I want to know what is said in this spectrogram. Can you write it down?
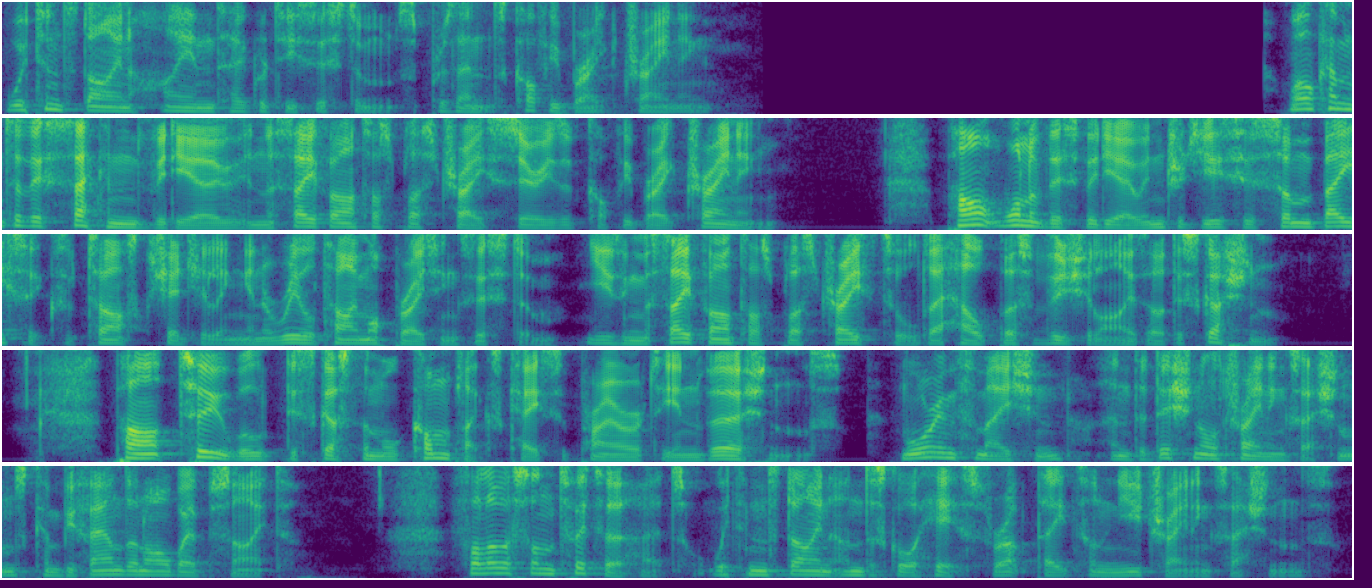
Wittenstein High Integrity Systems presents coffee break training. Welcome to this second video in the SafeRTOS plus Trace series of coffee break training. Part 1 of this video introduces some basics of task scheduling in a real-time operating system, using the SafeRTOS plus Trace tool to help us visualize our discussion. Part 2 will discuss the more complex case of priority inversions. More information and additional training sessions can be found on our website, Follow us on Twitter at Wittenstein underscore hiss for updates on new training sessions.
